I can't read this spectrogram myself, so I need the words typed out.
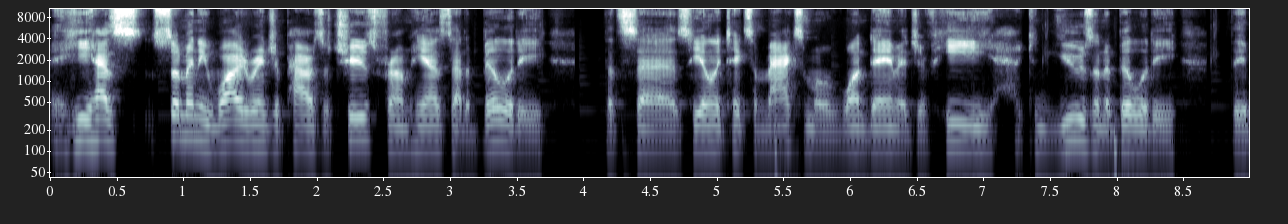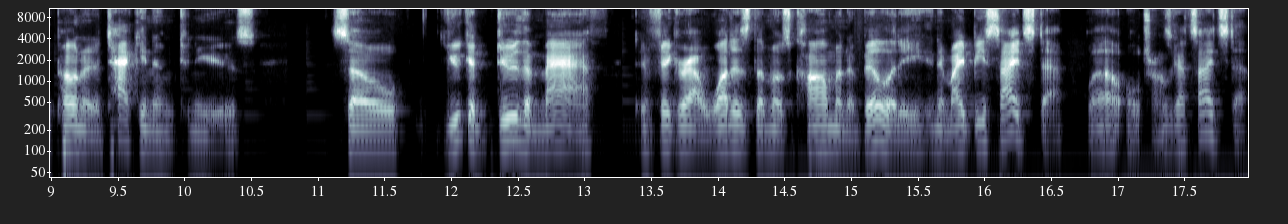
he has so many wide range of powers to choose from he has that ability that says he only takes a maximum of one damage if he can use an ability the opponent attacking him can use so you could do the math and figure out what is the most common ability and it might be sidestep well ultron's got sidestep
